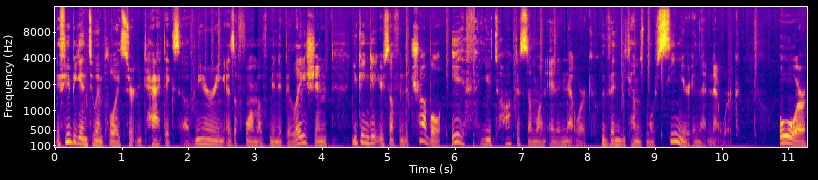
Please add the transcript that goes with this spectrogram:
if you begin to employ certain tactics of mirroring as a form of manipulation, you can get yourself into trouble if you talk to someone in a network who then becomes more senior in that network. Or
